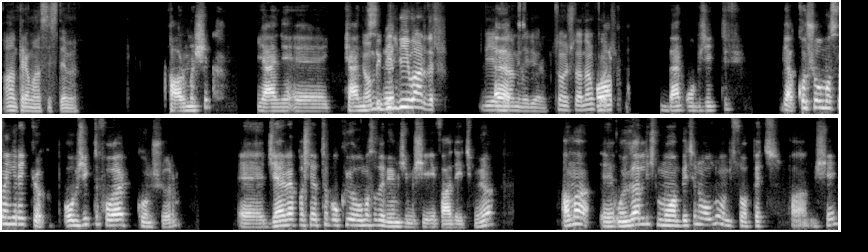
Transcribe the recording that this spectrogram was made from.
antrenman sistemi. Karmaşık. Yani e, kendisi bir de bildiği vardır diye Evet. tahmin ediyorum. Sonuçta adam koç. ben objektif ya koç olmasına gerek yok. Objektif olarak konuşuyorum. E, Cerrahpaşa'da tıp okuyor olması da benim için bir şey ifade etmiyor. Ama e, Uygar'la hiç muhabbetin oldu mu? Bir sohbet falan bir şey.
